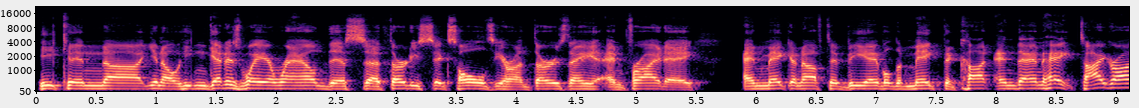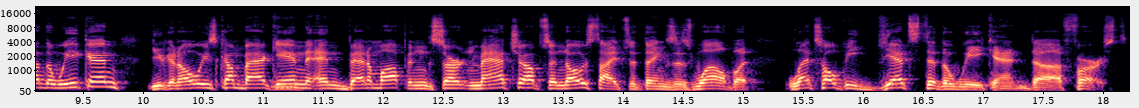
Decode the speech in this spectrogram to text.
he can uh, you know he can get his way around this uh, 36 holes here on Thursday and Friday and make enough to be able to make the cut. And then, hey, Tiger on the weekend, you can always come back in and bet him up in certain matchups and those types of things as well. But let's hope he gets to the weekend uh, first.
